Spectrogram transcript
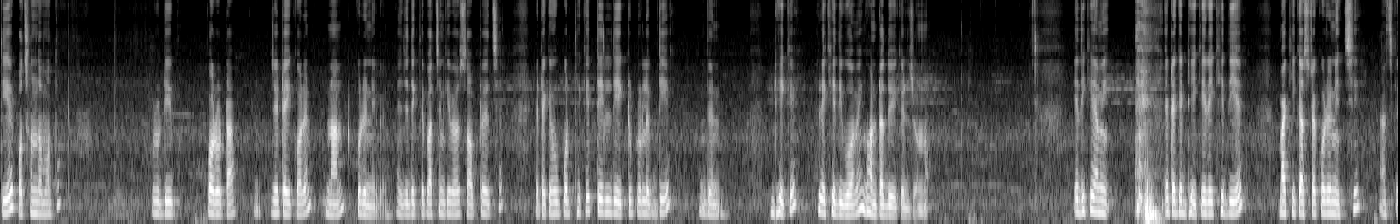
দিয়ে পছন্দ মতো রুটি, পরোটা যেটাই করেন, নান করে নেবেন। এই যে দেখতে পাচ্ছেন কীভাবে সফট হয়েছে। এটাকে উপর থেকে তেল দিয়ে একটু প্রলেপ দিয়ে দেন, ঢেকে রেখে দিব আমি ঘণ্টা দুয়েকের জন্য। এদিকে আমি এটাকে ঢেকে রেখে দিয়ে বাকি কাজটা করে নিচ্ছি। আজকে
